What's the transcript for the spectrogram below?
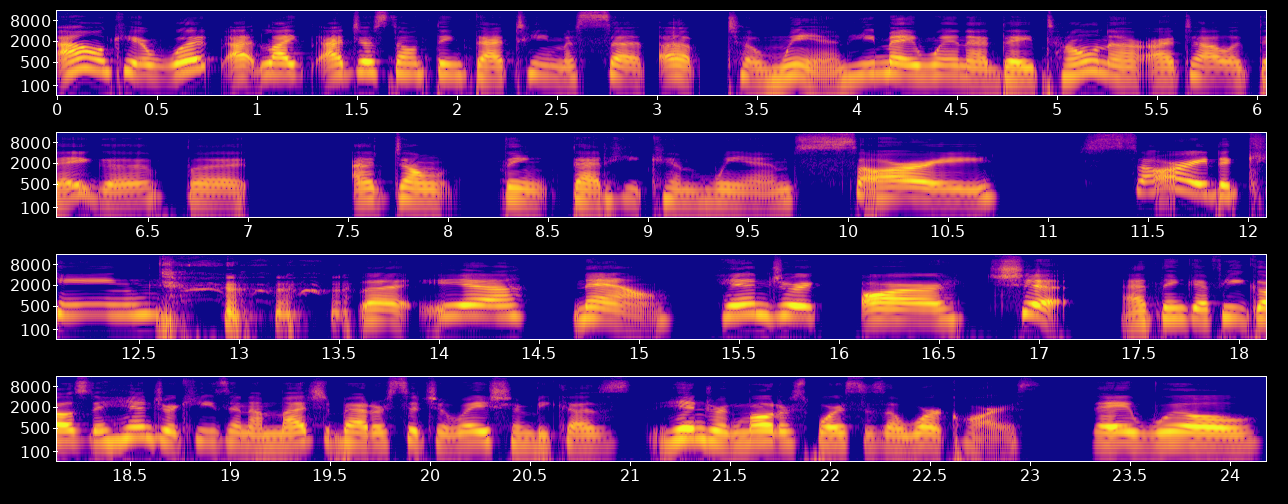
I don't care what I like I just don't think that team is set up to win. He may win at Daytona or Talladega, but I don't think that he can win. Sorry. Sorry the king. but yeah. Now, Hendrick or Chip. I think if he goes to Hendrick, he's in a much better situation because Hendrick Motorsports is a workhorse. They will,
